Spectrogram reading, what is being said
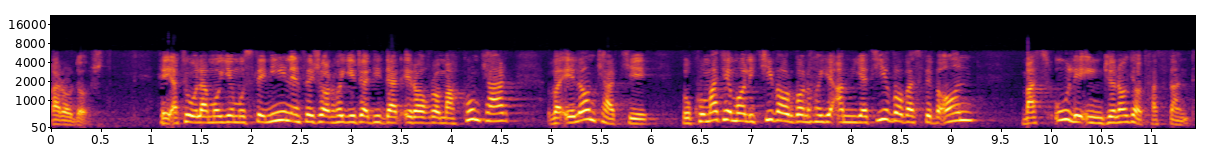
قرار داشت. هیئت علمای مسلمین انفجارهای جدید در عراق را محکوم کرد و اعلام کرد که حکومت مالکی و ارگانهای امنیتی وابسته به آن مسئول این جنایات هستند.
